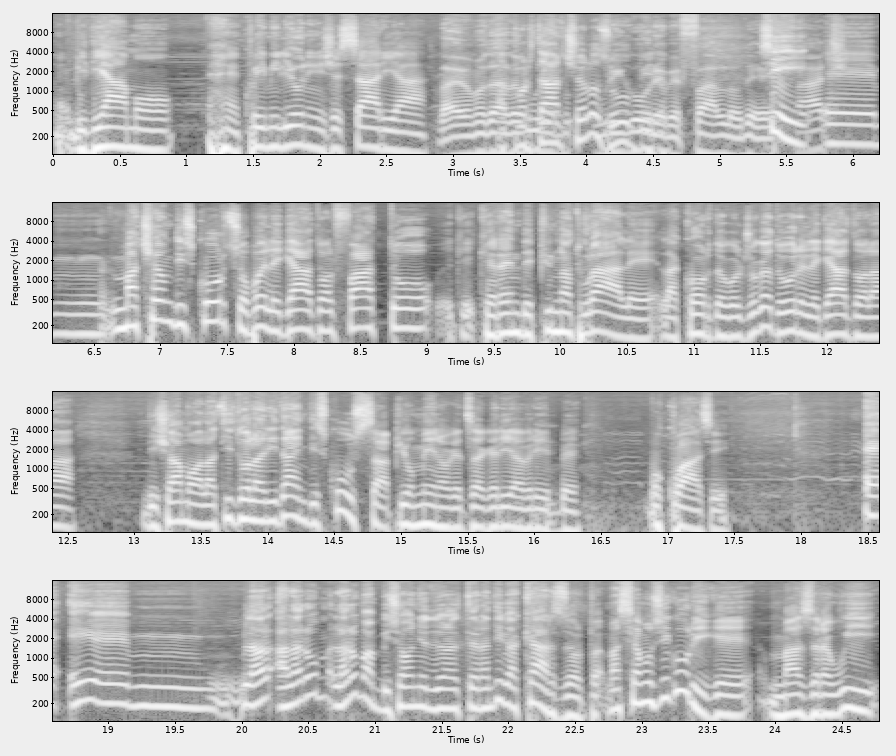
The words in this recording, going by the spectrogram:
eh, vi diamo eh, quei milioni necessari a, a portarcelo pure subito per farlo de sì, ehm, ma c'è un discorso poi legato al fatto che, che rende più naturale l'accordo col giocatore, legato alla, diciamo, alla titolarità indiscussa più o meno che Zaccaria avrebbe, o quasi. Eh, ehm, la, alla Roma, la Roma ha bisogno di un'alternativa a Karsdorp, ma siamo sicuri che Masraoui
